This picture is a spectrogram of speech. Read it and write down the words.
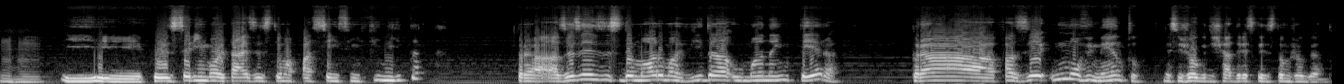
uhum. e por eles serem imortais, eles têm uma paciência infinita Pra, às vezes eles demoram uma vida humana inteira para fazer um movimento nesse jogo de xadrez que eles estão jogando.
